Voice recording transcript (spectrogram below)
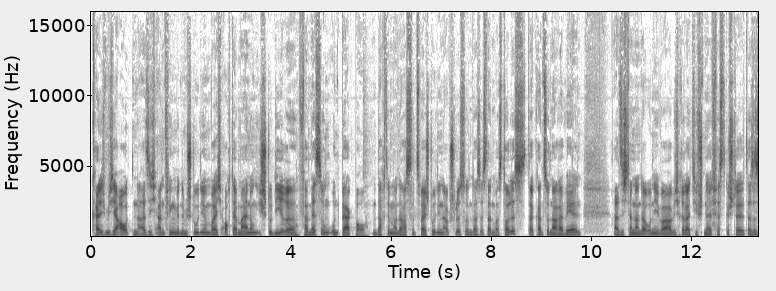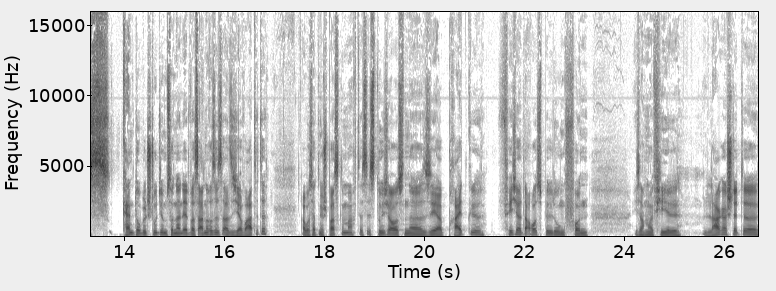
kann ich mich ja outen. Als ich anfing mit dem Studium, war ich auch der Meinung, ich studiere Vermessung und Bergbau. Und dachte immer, da hast du zwei Studienabschlüsse und das ist dann was Tolles. Da kannst du nachher wählen. Als ich dann an der Uni war, habe ich relativ schnell festgestellt, dass es kein Doppelstudium, sondern etwas anderes ist, als ich erwartete. Aber es hat mir Spaß gemacht. Es ist durchaus eine sehr breit gefächerte Ausbildung von, ich sag mal, viel Lagerstätte,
